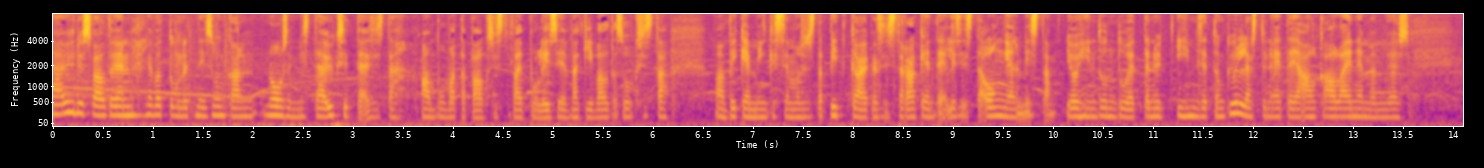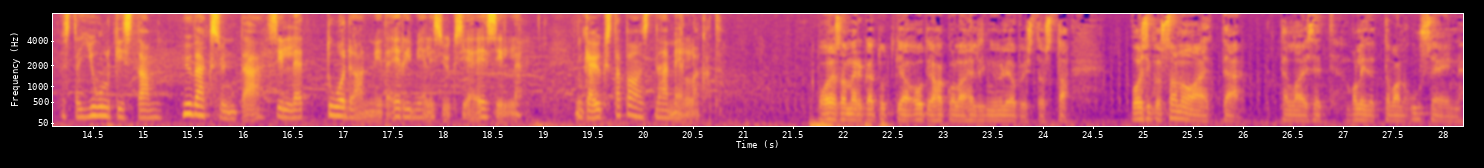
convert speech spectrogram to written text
Nämä Yhdysvaltojen levottomuudet ei suinkaan nouse mistään yksittäisistä ampumatapauksista tai poliisien väkivaltaisuuksista, vaan pikemminkin semmoisista pitkäaikaisista rakenteellisista ongelmista, joihin tuntuu, että nyt ihmiset on kyllästyneitä ja alkaa olla enemmän myös julkista hyväksyntää sille, että tuodaan niitä erimielisyyksiä esille, mikä yksi tapa on sitten nämä mellakat. Pohjois-Amerikan tutkija Outi Hakola Helsingin yliopistosta. Voisiko sanoa, että tällaiset valitettavan usein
